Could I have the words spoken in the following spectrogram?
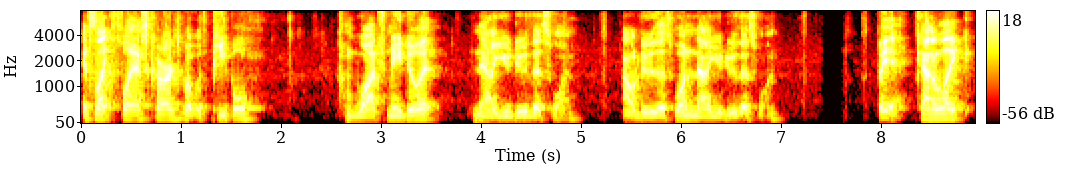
it's like flashcards, but with people. Watch me do it. Now you do this one. I'll do this one. Now you do this one. But yeah, kind of like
